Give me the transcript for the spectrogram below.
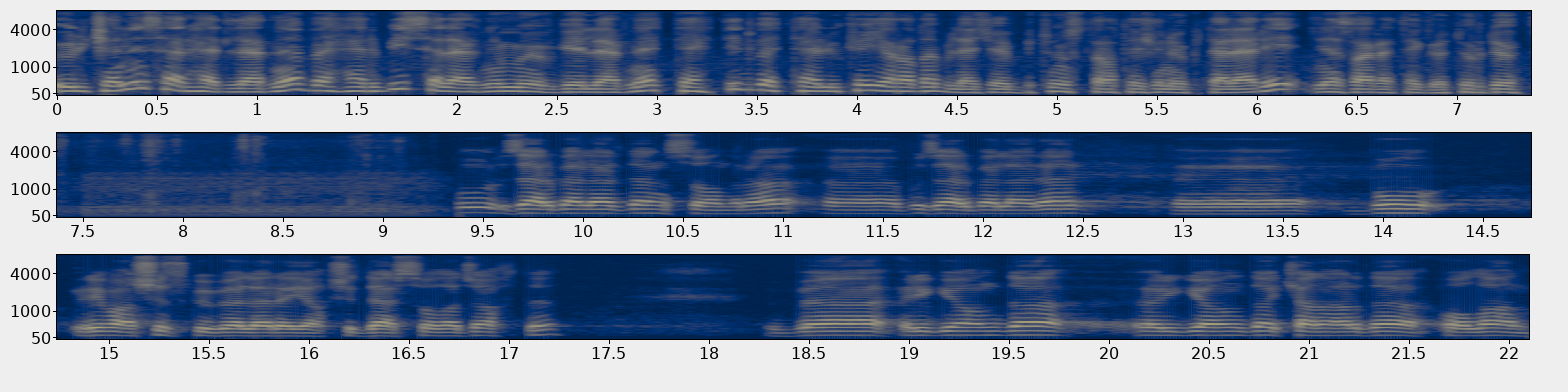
ölkənin sərhədlərinə və hərbi hissələrinin mövqelərinə təhdid və təhlükə yarada biləcək bütün strateji nöqtələri nəzarətə götürdü. Bu zərbələrdən sonra e, bu zərbələrə e, bu revanşist qüvvələrə yaxşı dərs olacaqdır və regionda regionda kənarda olan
